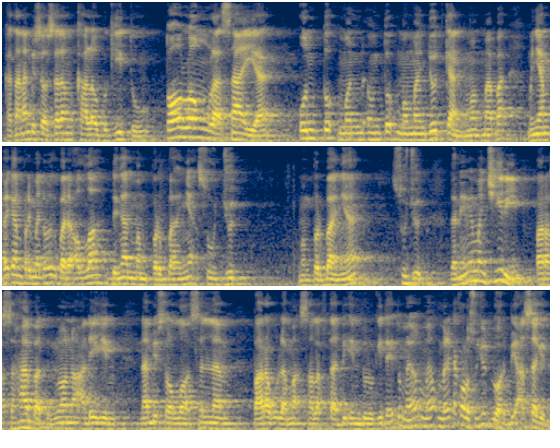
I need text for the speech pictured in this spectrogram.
Kata Nabi SAW, kalau begitu, tolonglah saya untuk men, untuk memanjutkan, mem, apa, menyampaikan permintaan kepada Allah dengan memperbanyak sujud, memperbanyak sujud. Dan ini memang ciri para sahabat alaihim Nabi SAW, para ulama salaf tabiin dulu kita itu memang, mereka kalau sujud luar biasa gitu.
